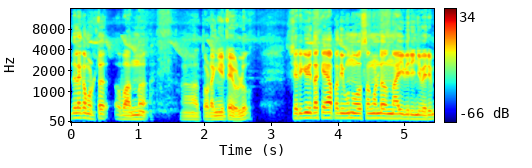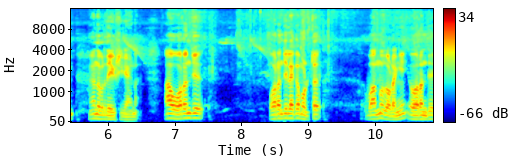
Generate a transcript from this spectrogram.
ഇതിലൊക്കെ മുട്ട് വന്ന് തുടങ്ങിയിട്ടേ ഉള്ളൂ. ശരിക്കും ഇതൊക്കെ ആ പതിമൂന്ന് ദിവസം കൊണ്ട് നന്നായി വിരിഞ്ഞ് വരും എന്ന് പ്രതീക്ഷിക്കുകയാണ് ആ ഓറഞ്ച് ഓറഞ്ചിലൊക്കെ മുട്ട് വന്നു തുടങ്ങി. ഓറഞ്ച്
